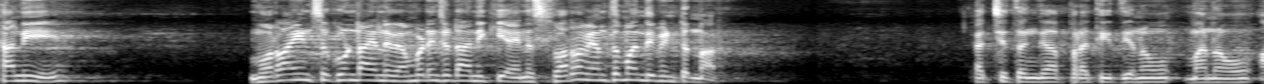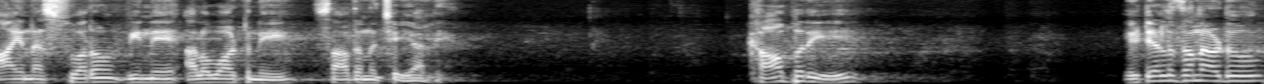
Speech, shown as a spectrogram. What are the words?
కానీ మొరాయించకుండా ఆయన వెంబడించడానికి ఆయన స్వరం ఎంతమంది వింటున్నారు? ఖచ్చితంగా ప్రతిదినం మనం ఆయన స్వరం వినే అలవాటుని సాధన చేయాలి. కాపరి ఎటు వెళ్తున్నాడు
